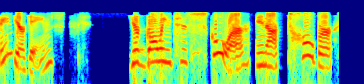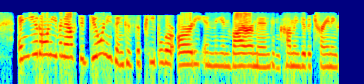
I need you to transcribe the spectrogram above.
reindeer games, you're going to score in October and you don't even have to do anything because the people are already in the environment and coming to the trainings.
